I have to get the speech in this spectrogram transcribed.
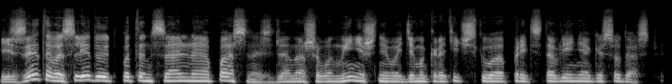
Из этого следует потенциальная опасность для нашего нынешнего демократического представления о государстве.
